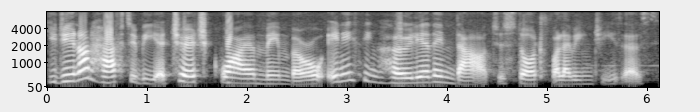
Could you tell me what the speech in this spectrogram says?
You do not have to be a church choir member or anything holier than thou to start following Jesus.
